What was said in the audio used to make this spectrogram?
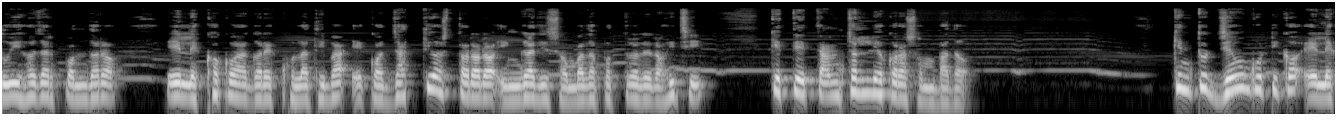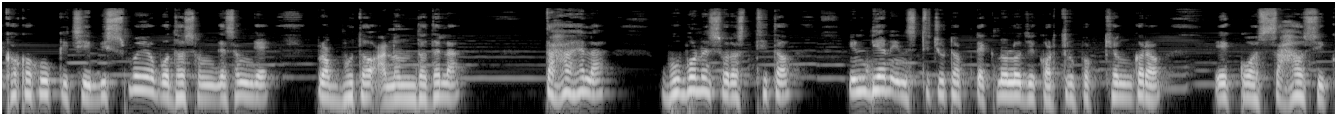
ଦୁଇ ହଜାର ପନ୍ଦର ଏ ଲେଖକ ଆଗରେ ଖୋଲାଥିବା ଏକ ଜାତୀୟ ସ୍ତରର ଇଂରାଜୀ ସମ୍ବାଦପତ୍ରରେ ରହିଛି କେତେ ଚାଞ୍ଚଲ୍ୟକର ସମ୍ବାଦ। କିନ୍ତୁ ଯେଉଁ ଗୋଟିକ ଏ ଲେଖକକୁ କିଛି ବିସ୍ମୟବୋଧ ସଙ୍ଗେ ସଙ୍ଗେ ପ୍ରଭୂତ ଆନନ୍ଦ ଦେଲା ତାହା ହେଲା ଭୁବନେଶ୍ୱର ସ୍ଥିତ ଇଣ୍ଡିଆନ୍ ଇନଷ୍ଟିଚ୍ୟୁଟ୍ ଅଫ୍ ଟେକ୍ନୋଲୋଜି କର୍ତ୍ତୃପକ୍ଷଙ୍କର ଏକ ସାହସିକ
